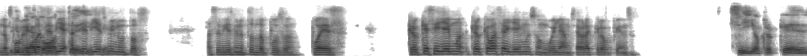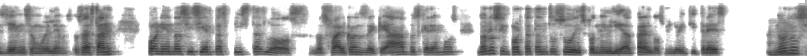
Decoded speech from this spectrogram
Lo publicó hace, como die- te hace 10 dije. minutos. Hace 10 minutos lo puso. Pues creo que sí, Jamo- creo que va a ser Jameson Williams, ahora que lo pienso. Sí, yo creo que es Jameson Williams. O sea, están poniendo así ciertas pistas los, los Falcons de que, ah, pues queremos, no nos importa tanto su disponibilidad para el 2023. No nos,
